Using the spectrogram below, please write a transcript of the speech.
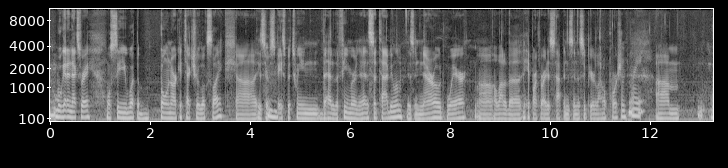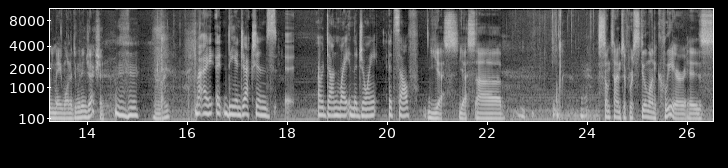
we'll get an X-ray. We'll see what the bone architecture looks like. Uh, is Mm-hmm. there space between the head of the femur and the acetabulum? Is it narrowed? Where? Uh, a lot of the hip arthritis happens in the superior lateral portion. Right. We may want to do an injection. Mm-hmm. Right. My, the injections uh, are done right in the joint itself. Yes, yes. Uh, sometimes, if we're still unclear as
